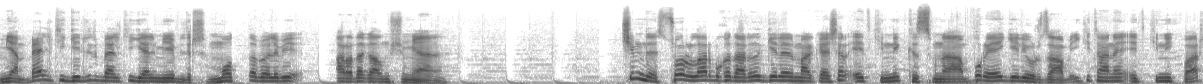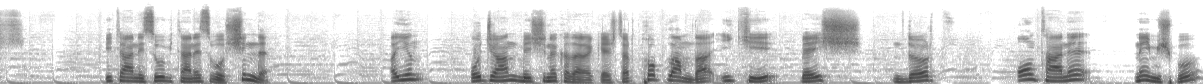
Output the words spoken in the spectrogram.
yani belki gelir belki gelmeyebilir. Modda böyle bir arada kalmışım yani. Şimdi sorular bu kadardı. Gelelim arkadaşlar etkinlik kısmına. Buraya geliyoruz abi. İki tane etkinlik var. Bir tanesi bu bir tanesi bu. Şimdi ayın ocağın 5'ine kadar arkadaşlar toplamda 2, 5, 4, 10 tane neymiş bu?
